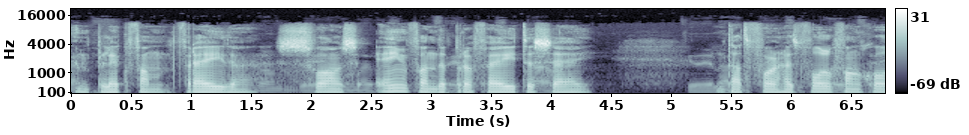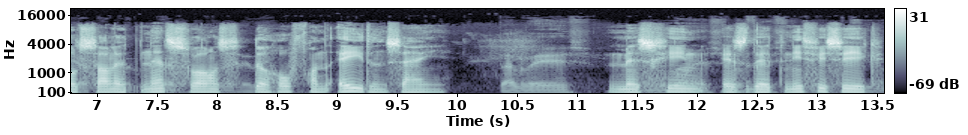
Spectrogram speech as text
een plek van vrede, zoals een van de profeten zei, dat voor het volk van God zal het net zoals de hof van Eden zijn. Misschien is dit niet fysiek,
